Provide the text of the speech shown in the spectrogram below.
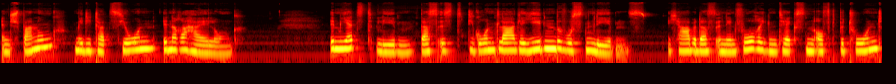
Entspannung, Meditation, innere Heilung. Im Jetzt leben, das ist die Grundlage jeden bewussten Lebens. Ich habe das in den vorigen Texten oft betont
